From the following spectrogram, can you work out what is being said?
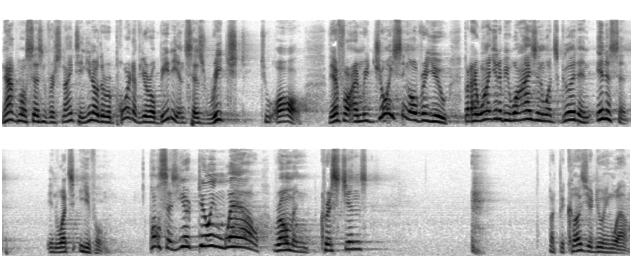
Now, Paul says in verse 19, you know, the report of your obedience has reached to all. Therefore, I'm rejoicing over you, but I want you to be wise in what's good and innocent in what's evil. Paul says, You're doing well, Roman Christians. but because you're doing well,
